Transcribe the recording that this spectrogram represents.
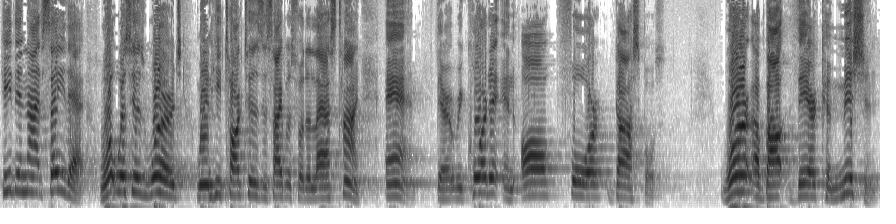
He did not say that. What was his words when he talked to his disciples for the last time? And they're recorded in all four gospels. Were about their commission,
